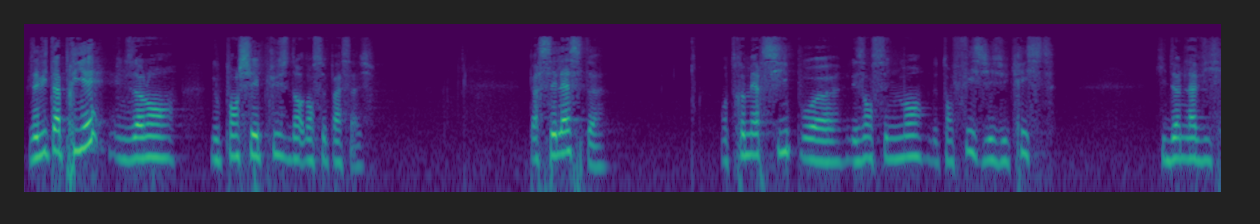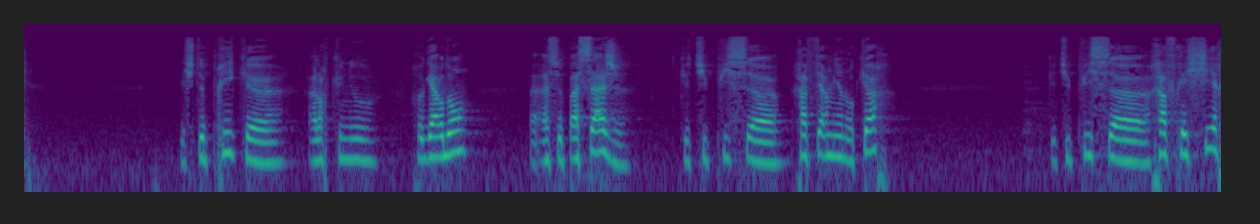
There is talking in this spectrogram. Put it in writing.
Je vous invite à prier et nous allons nous pencher plus dans, dans ce passage. Père céleste, on te remercie pour euh, les enseignements de ton Fils Jésus-Christ qui donne la vie. Et je te prie que, alors que nous regardons à ce passage, que tu puisses euh, raffermir nos cœurs, que tu puisses euh, rafraîchir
